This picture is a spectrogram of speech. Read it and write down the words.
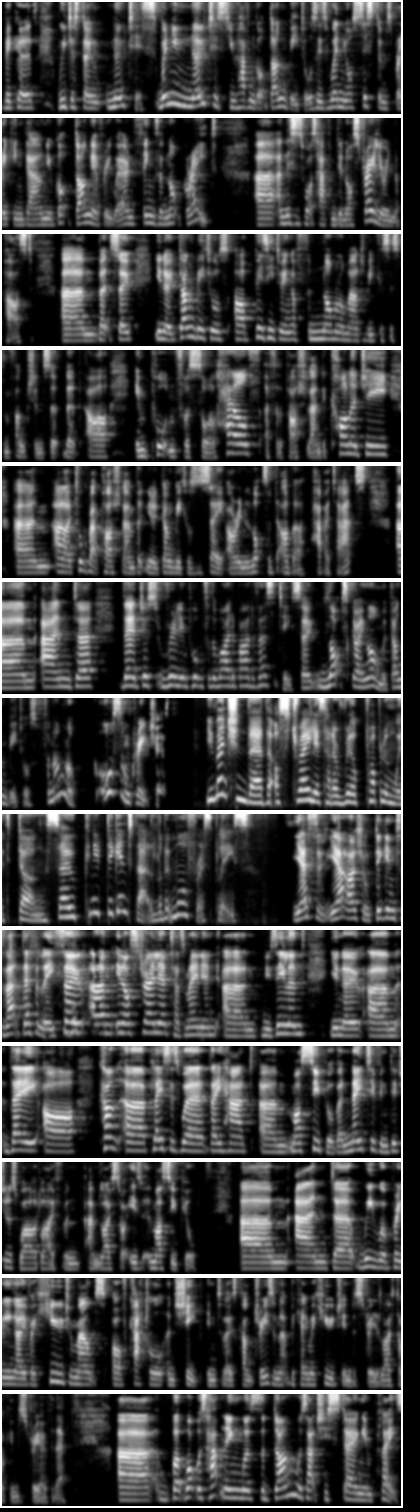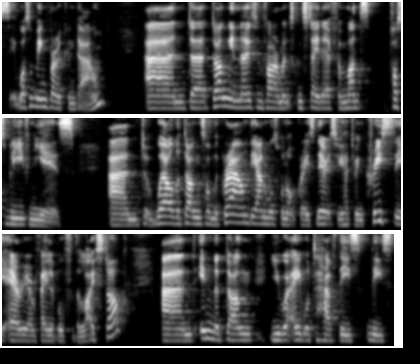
because we just don't notice. When you notice you haven't got dung beetles, is when your system's breaking down, you've got dung everywhere, and things are not great. Uh, and this is what's happened in Australia in the past. Um, but so, you know, dung beetles are busy doing a phenomenal amount of ecosystem functions that, that are important for soil health, uh, for the pasture land ecology. Um, and I talk about pasture land, but, you know, dung beetles, as I say, are in lots of other habitats. Um, and uh, they're just really important for the wider biodiversity. So lots going on with dung beetles. Phenomenal. Awesome creatures. You mentioned there that Australia's had a real problem with dung. So, can you dig into that a little bit more for us, please? Yes, yeah, I shall dig into that definitely. So, um, in Australia, Tasmania, and New Zealand, you know, um, they are uh, places where they had um, marsupial. Their native indigenous wildlife and, and livestock is marsupial. Um, and uh, we were bringing over huge amounts of cattle and sheep into those countries, and that became a huge industry, the livestock industry over there. Uh, but what was happening was the dung was actually staying in place. It wasn't being broken down. And uh, dung in those environments can stay there for months, possibly even years. And while the dung's on the ground, the animals will not graze near it. So you had to increase the area available for the livestock. And in the dung, you were able to have these, these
